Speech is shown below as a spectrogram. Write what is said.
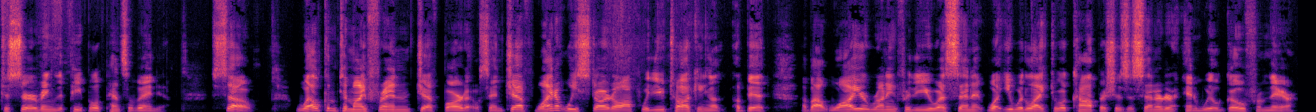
to serving the people of Pennsylvania. So, welcome to my friend Jeff Bartos. And Jeff, why don't we start off with you talking a, a, bit about why you're running for the U.S. Senate, what you would like to accomplish as a senator, and we'll go from there.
